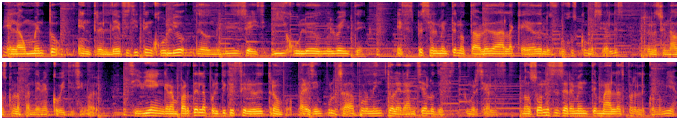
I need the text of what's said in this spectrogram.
El aumento entre el déficit en julio de 2016 y julio de 2020 es especialmente notable dada la caída de los flujos comerciales relacionados con la pandemia COVID-19. Si bien gran parte de la política exterior de Trump parece impulsada por una intolerancia a los déficits comerciales, no son necesariamente malas para la economía.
